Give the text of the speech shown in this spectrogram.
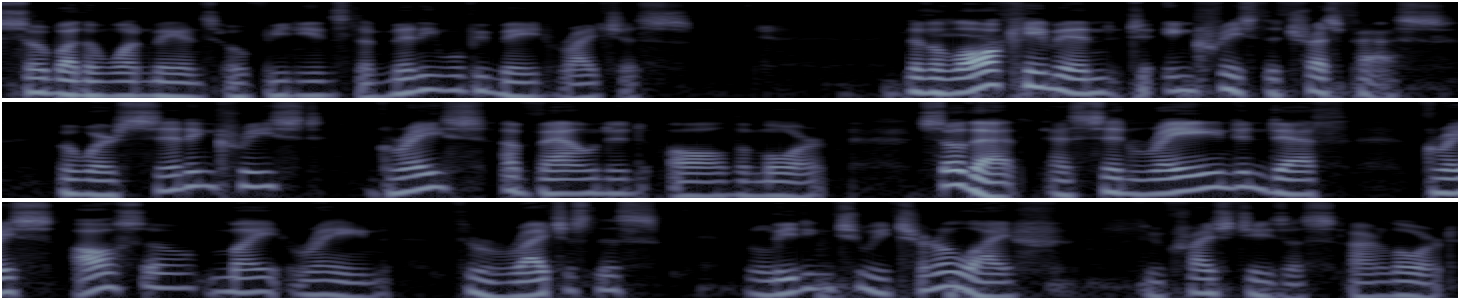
so by the one man's obedience the many will be made righteous. Now the law came in to increase the trespass, but where sin increased, grace abounded all the more, so that, as sin reigned in death, grace also might reign through righteousness, leading to eternal life through Christ Jesus our Lord.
